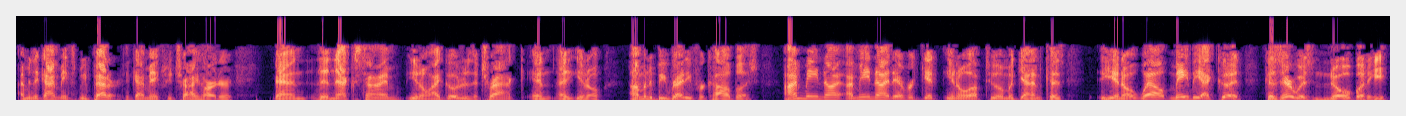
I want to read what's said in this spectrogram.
I mean, the guy makes me better. The guy makes me try harder. And the next time, you know, I go to the track and, uh, you know, I'm going to be ready for Kyle Busch. I may not, I may not ever get, you know, up to him again because, you know, well, maybe I could because there was nobody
